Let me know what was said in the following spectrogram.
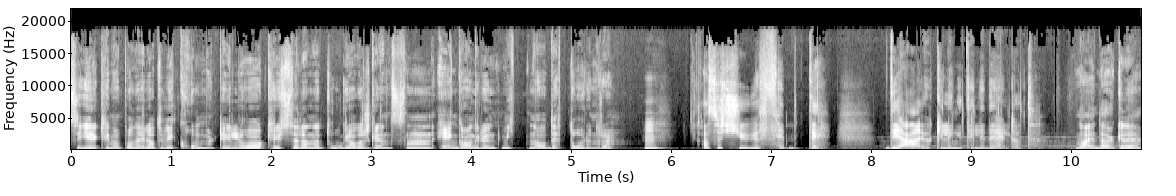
sier klimapanelet at vi kommer til å krysse denne togradersgrensen en gang rundt midten av dette århundret. Mm, altså 2050. Det er jo ikke lenge til i det hele tatt. Nei, det er jo ikke det.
